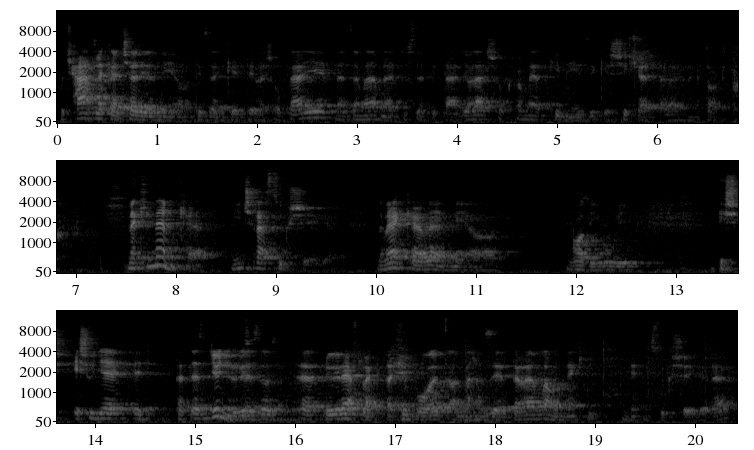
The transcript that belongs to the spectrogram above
hogy hát le kell cserélni a 12 éves Opeljét, mert ezzel nem lehet üzleti tárgyalásokra, mert kinézik és sikertelennek tartja. Neki nem kell, nincs rá szüksége. De meg kell venni a vadi új. És, és ugye, egy, tehát ez gyönyörű, ez az, ő reflektálja volt abban az értelemben, hogy neki nincs szüksége rá.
